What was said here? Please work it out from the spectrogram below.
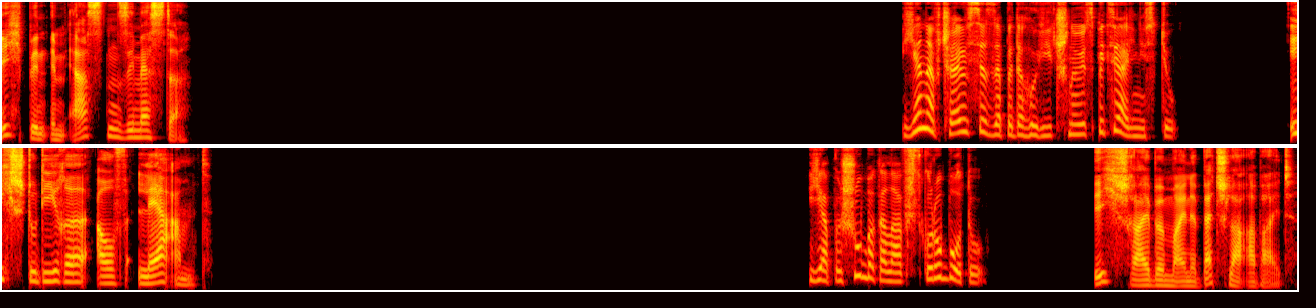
Ich bin im ersten Semester. Я навчаюся за педагогічною спеціальністю. Ich studiere auf Lehramt. Я пишу бакалаврську роботу. Ich schreibe meine Bachelorarbeit.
